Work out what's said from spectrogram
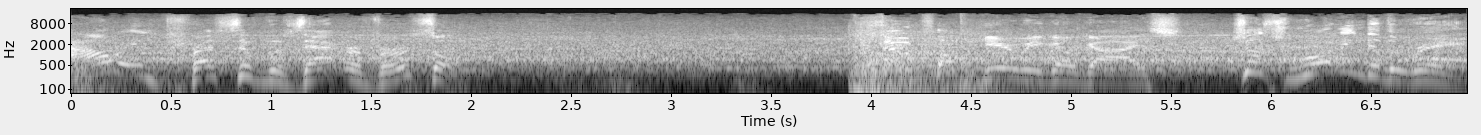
How impressive was that reversal? Here we go, guys. Just running to the ring.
